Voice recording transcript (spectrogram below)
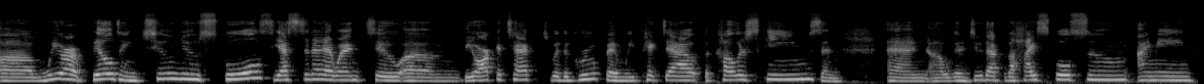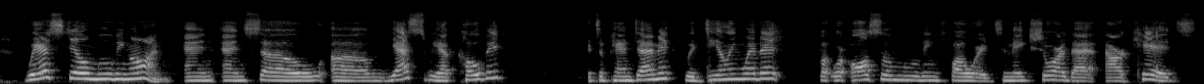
Um, we are building two new schools. Yesterday, I went to um, the architect with a group and we picked out the color schemes and and uh, we're going to do that for the high school soon. I mean, we're still moving on, and and so um, yes, we have COVID. It's a pandemic. We're dealing with it, but we're also moving forward to make sure that our kids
